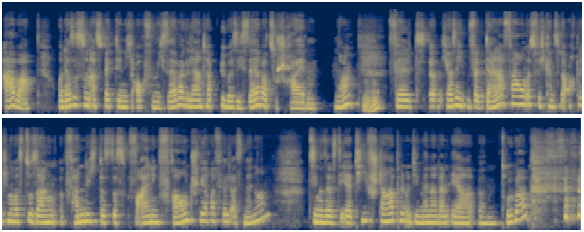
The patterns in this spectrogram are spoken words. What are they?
Aber, und das ist so ein Aspekt, den ich auch für mich selber gelernt habe, über sich selber zu schreiben. Ne? Mhm. Fällt, äh, ich weiß nicht, wie deine Erfahrung ist, vielleicht kannst du da auch gleich mal was zu sagen, fand ich, dass das vor allen Dingen Frauen schwerer fällt als Männern, beziehungsweise dass die eher tief stapeln und die Männer dann eher ähm, drüber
